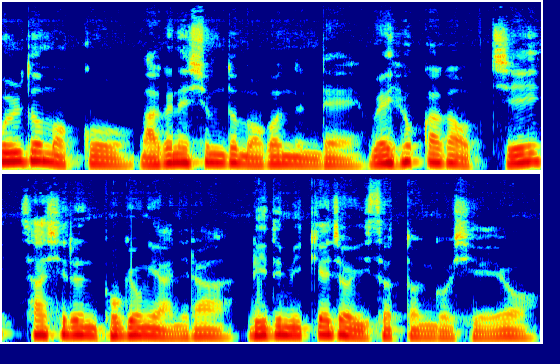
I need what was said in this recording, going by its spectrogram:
꿀도 먹고 마그네슘도 먹었는데 왜 효과가 없지? 사실은 복용이 아니라 리듬이 깨져 있었던 것이에요.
